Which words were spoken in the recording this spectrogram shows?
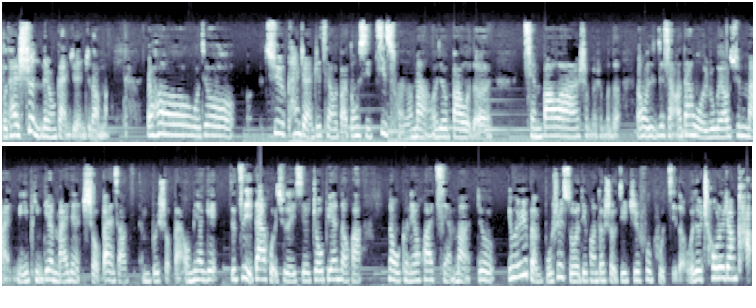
不太顺那种感觉，你知道吗？然后我就去看展之前，我把东西寄存了嘛，我就把我的。钱包啊，什么什么的，然后我就在想啊，但我如果要去买礼品店买点手办，想嗯不是手办，我们要给就自己带回去的一些周边的话，那我肯定要花钱嘛。就因为日本不是所有地方都手机支付普及的，我就抽了一张卡，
